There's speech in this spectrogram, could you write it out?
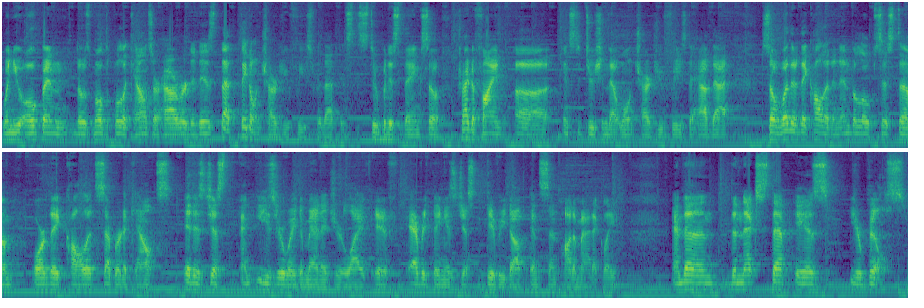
when you open those multiple accounts or however it is, that they don't charge you fees for that. It's the stupidest thing. So try to find a institution that won't charge you fees to have that. So whether they call it an envelope system or they call it separate accounts, it is just an easier way to manage your life if everything is just divvied up and sent automatically. And then the next step is your bills.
